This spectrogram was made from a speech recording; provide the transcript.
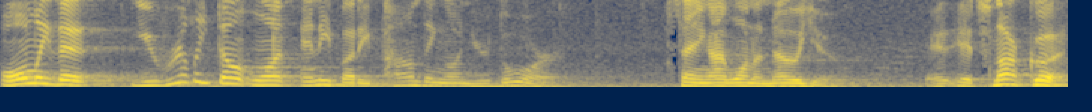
only that you really don't want anybody pounding on your door saying, I want to know you. It's not good.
